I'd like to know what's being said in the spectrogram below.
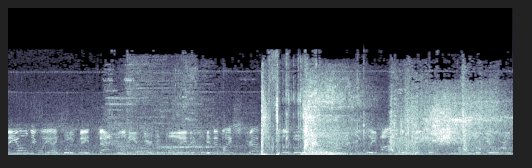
The only way I could have made that one easier to find is if I strapped it to the hood of a ludicrously ostentatious vehicle of yours.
